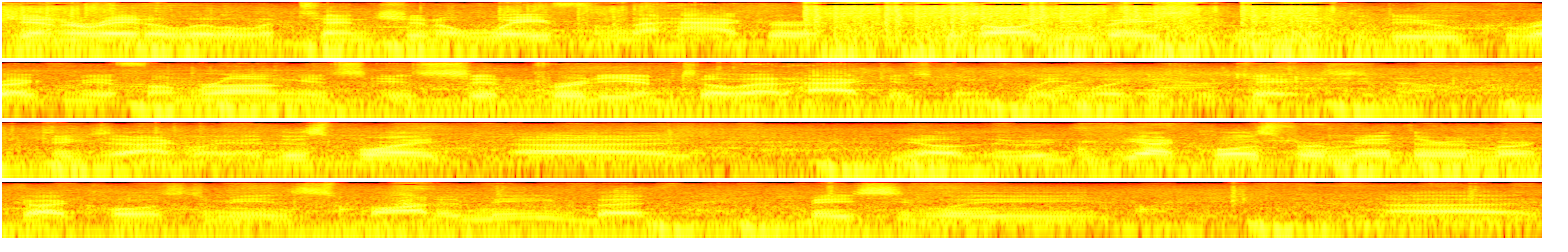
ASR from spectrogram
generate a little attention away from the hacker. Because all you basically need to do, correct me if I'm wrong, is, is sit pretty until that hack is complete, like is the case. Exactly. At this point, uh, you know, we got close for a minute there, and Merc got close to me and spotted me. But basically, uh,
